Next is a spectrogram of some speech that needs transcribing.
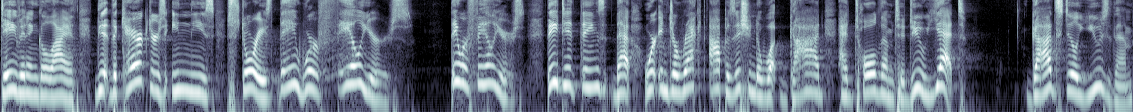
David and Goliath. The, the characters in these stories, they were failures. They were failures. They did things that were in direct opposition to what God had told them to do, yet God still used them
